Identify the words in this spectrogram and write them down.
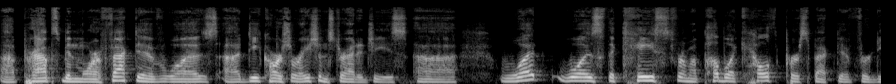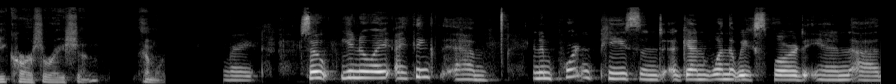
uh, perhaps been more effective was uh, decarceration strategies. Uh, what was the case from a public health perspective for decarceration, Emily? Right. So, you know, I, I think um, an important piece, and again, one that we explored in uh,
